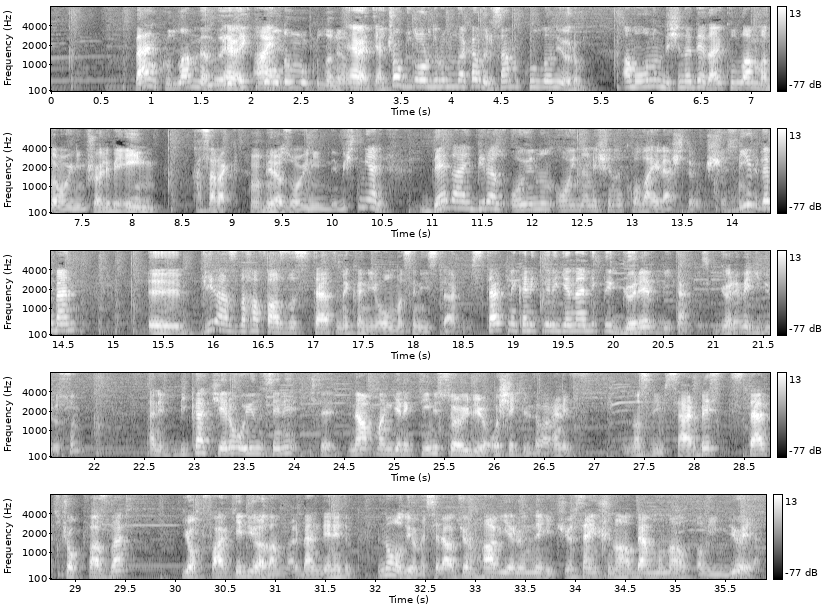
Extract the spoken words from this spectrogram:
ben kullanmıyorum. Ölecek Evet, gibi aynen. olduğumu kullanıyorum. Evet yani çok zor durumda kalırsam kullanıyorum. Ama onun dışında Dead Eye kullanmadan oynayayım. Şöyle bir aim kasarak biraz oynayayım demiştim. Yani Dead Eye biraz oyunun oynanışını kolaylaştırmış. Kesinlikle. Bir de ben e, biraz daha fazla stealth mekaniği olmasını isterdim. Stealth mekanikleri genellikle görev yani göreve gidiyorsun. Hani birkaç yere oyun seni işte ne yapman gerektiğini söylüyor. O şekilde var. Hani nasıl diyeyim serbest stealth çok fazla yok. Fark ediyor adamlar. Ben denedim. Ne oluyor mesela atıyorum Javier önüne geçiyor. Sen şunu al ben bunu al, alayım diyor ya.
